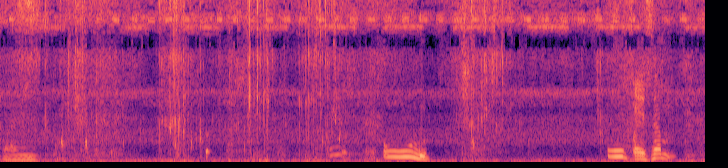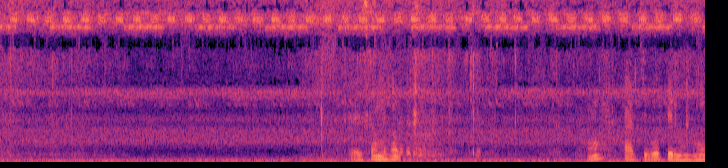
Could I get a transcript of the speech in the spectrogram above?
ไปอู้หลุดอู้ไปซ้ำไปซ้ำครับอ๋อข้าจิบุเป็นของเขา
